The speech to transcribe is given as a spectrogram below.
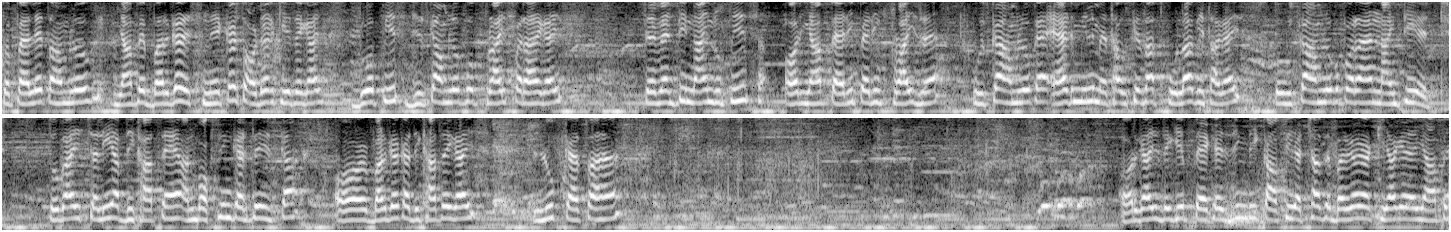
तो पहले तो हम लोग यहाँ पे बर्गर स्नैकर्स ऑर्डर किए थे गाइस दो पीस जिसका हम लोग को प्राइस पड़ा है गाइस सेवेंटी नाइन रुपीज़ और यहाँ पेरी पेरी फ्राइज़ है। उसका हम लोग का एड मिल में था, उसके साथ कोला भी था गाइस तो उसका हम लोग को पड़ा है नाइन्टी एट तो गाइस चलिए अब दिखाते हैं अनबॉक्सिंग करते हैं इसका और बर्गर का दिखाते हैं गाइस लुक कैसा है। और गाइस देखिए पैकेजिंग भी काफ़ी अच्छा से बर्गर का किया गया है यहाँ पे।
